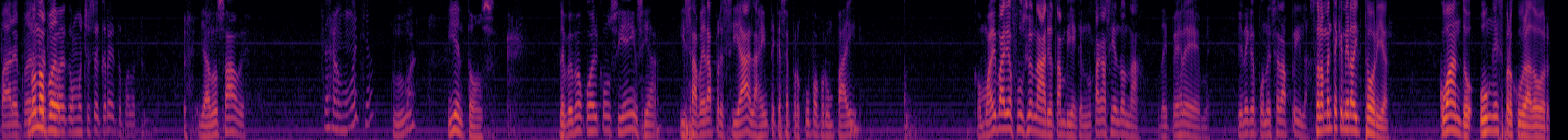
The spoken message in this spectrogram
Pare- No, no, no, pues- con mucho secreto para la Ya lo sabe. Pero mucho. Mm. Y entonces, debemos coger conciencia y saber apreciar a la gente que se preocupa por un país. Como hay varios funcionarios también que no están haciendo nada del PRM, tiene que ponerse la pila. Solamente que mirar la historia. Cuando un ex procurador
